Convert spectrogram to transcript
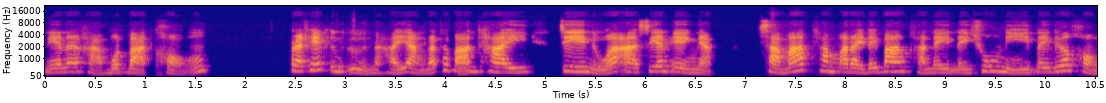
เนี้ยนะคะบทบาทของประเทศอื่น ๆนะคะ อย่างรัฐบาลไทยจีนหรือว่าอาเซียนเองเนี่ย สามารถทำอะไรได้บ้างคะในในช่วงนี้ในเรื่องของ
